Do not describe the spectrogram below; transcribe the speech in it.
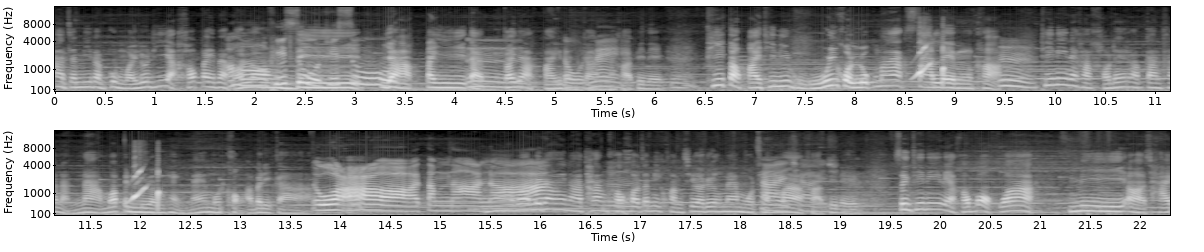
อาจจะมีแบบกลุ่มวัยรุ่นที่อยากเข้าไปแบบอ๋อว่าลองพิสูจน์ดีพิสูจน์อยากตีแต่อืมก็อยากไปเหมือนกันโดนแน่ นะคะพี่นิกอืมที่ต่อไปที่นี่หูยขนลุกมากซาเลมค่ะ อืมที่นี่นะคะเขาได้รับการขนานนามว่าเป็นเมืองแห่งแม่มดของอเมริกาว้าวตำนานนะ ว่าไม่ได้นะทางเขาอืมเขาจะมีความเชื่อเรื่องแม่มดใช่มากๆค่ะใช่พี่เนกใช่ซึ่งที่นี่เนี่ยเขาบอกว่า มีเอ่อชาย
